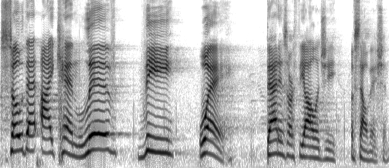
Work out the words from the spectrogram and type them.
so that I can live the way. That is our theology of salvation.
